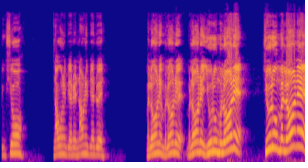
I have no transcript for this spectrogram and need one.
လူရှောနောက်ကနေပြန်တွေ့နောက်နေပြန်တွေ့မလုံးနဲ့မလုံးနဲ့မလုံးနဲ့ယူရူမလုံးနဲ့ယူရူမလုံးနဲ့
